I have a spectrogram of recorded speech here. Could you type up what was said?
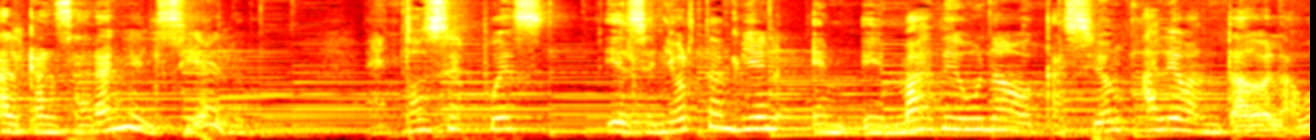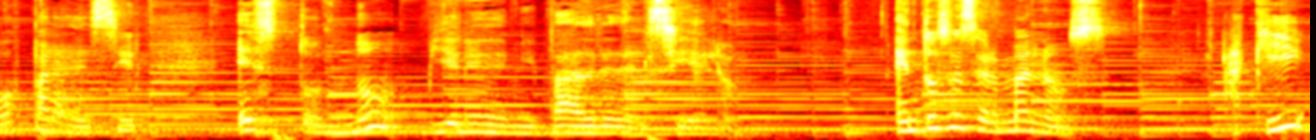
alcanzarán el cielo. Entonces, pues, el Señor también en, en más de una ocasión ha levantado la voz para decir, esto no viene de mi Padre del cielo. Entonces, hermanos, Aquí,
